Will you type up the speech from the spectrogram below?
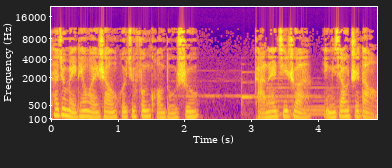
他就每天晚上回去疯狂读书，卡耐基传、营销之道。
